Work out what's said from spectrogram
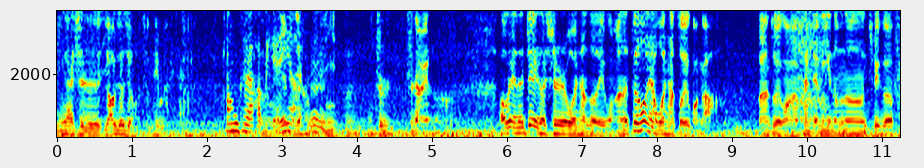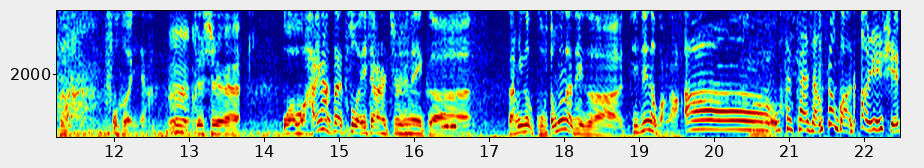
应该是幺九九就可以买下来，OK，好便宜啊也，也很便宜，嗯，质质量也很好。OK，那这个是我想做的一个广告。那最后想我想做一个广告，我想做一个广告，看简历能不能这个附附和一下。嗯，就是我我还想再做一下，就是那个咱们一个股东的这个基金的广告。哦，哇塞，咱们这广告真是，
